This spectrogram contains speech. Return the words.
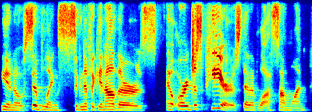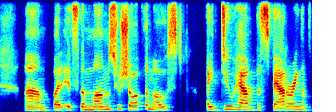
you know, siblings, significant others, or just peers that have lost someone. Um, but it's the moms who show up the most. I do have the spattering of,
